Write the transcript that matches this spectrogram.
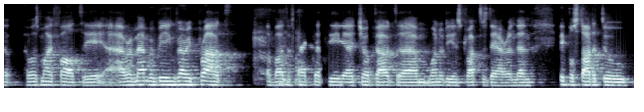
It was my fault. I remember being very proud about the fact that he uh, choked out um, one of the instructors there, and then people started to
